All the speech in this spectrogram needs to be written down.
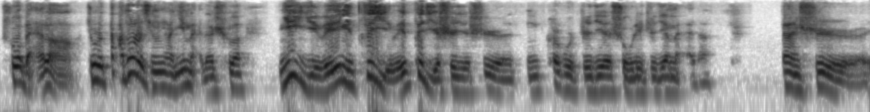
说白了啊，就是大多数情况下，你买的车，你以为你自以为自己是是从客户直接手里直接买的，但是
